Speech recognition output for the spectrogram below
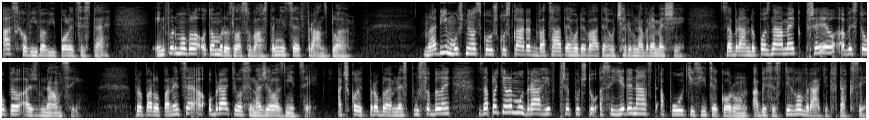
a schovývaví policisté. Informovala o tom rozhlasová stanice France Bleu. Mladý muž měl zkoušku skládat 29. června v Remeši. Zabrán do poznámek přejel a vystoupil až v Nancy. Propadl panice a obrátil se na železnici. Ačkoliv problém nespůsobili, zaplatili mu dráhy v přepočtu asi 11,5 tisíce korun, aby se stihl vrátit v taxi.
